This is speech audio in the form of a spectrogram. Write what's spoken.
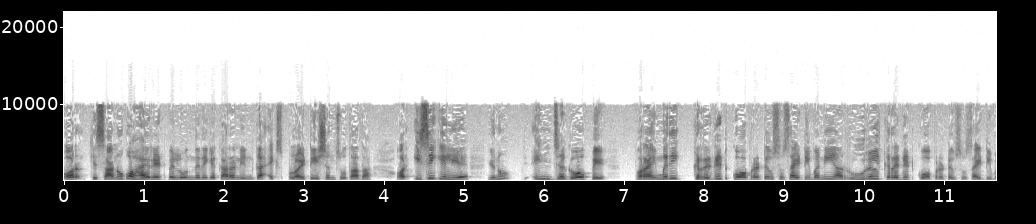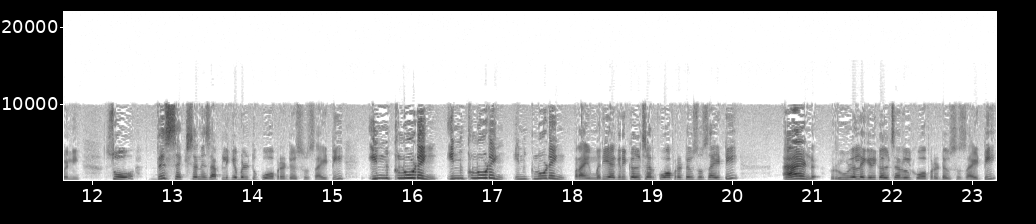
और किसानों को हाई रेट पे लोन देने के कारण इनका एक्सप्लॉयटेशन होता था। और इसी के लिए यू you नो know, इन जगहों पे प्राइमरी क्रेडिट कोऑपरेटिव सोसाइटी बनी या रूरल क्रेडिट कोऑपरेटिव सोसाइटी बनी so this section is applicable to cooperative society including including including primary agriculture cooperative society and rural agricultural cooperative society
